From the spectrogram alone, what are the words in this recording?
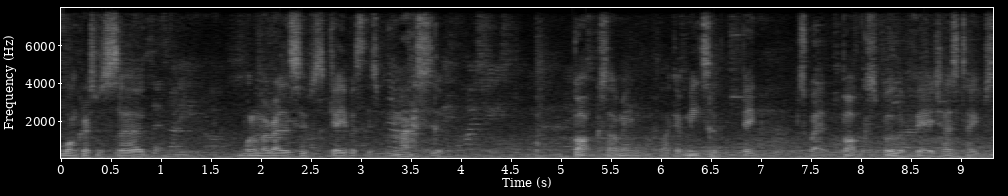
one Christmas, uh, one of my relatives gave us this massive box. I mean, like a meter big square box full of VHS tapes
